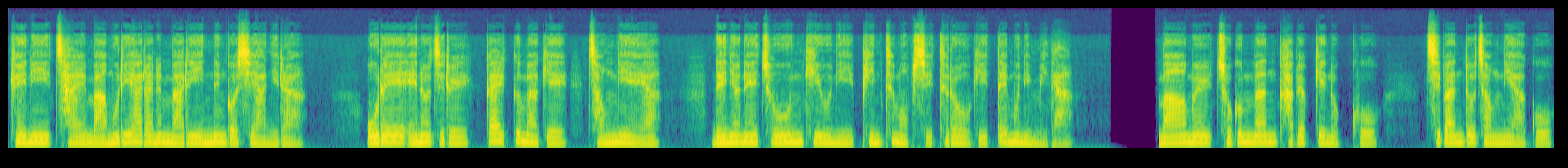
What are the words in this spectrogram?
괜히 잘 마무리하라는 말이 있는 것이 아니라 올해의 에너지를 깔끔하게 정리해야 내년에 좋은 기운이 빈틈없이 들어오기 때문입니다. 마음을 조금만 가볍게 놓고 집안도 정리하고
